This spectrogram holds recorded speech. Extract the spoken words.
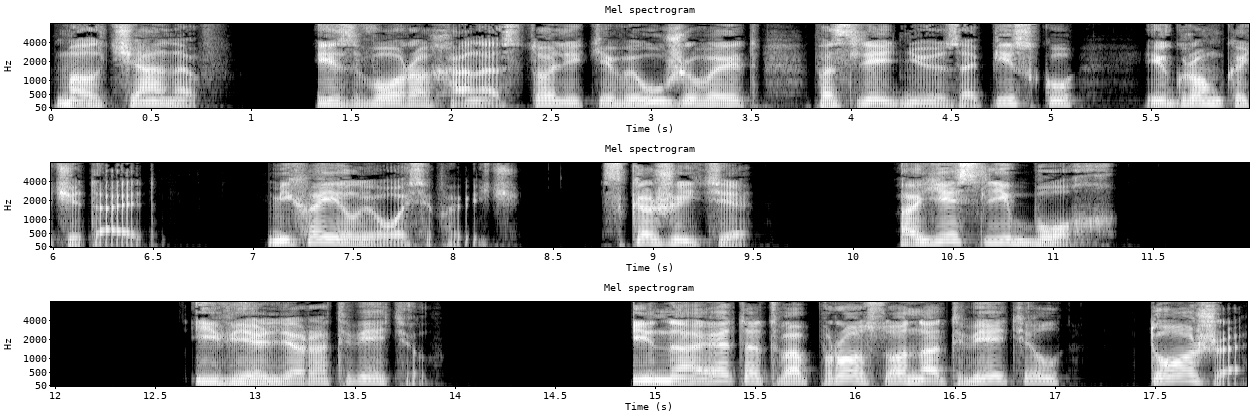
Молчанов из вороха на столике выуживает последнюю записку и громко читает. «Михаил Иосифович, скажите, а есть ли Бог?» И Веллер ответил. И на этот вопрос он ответил тоже.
